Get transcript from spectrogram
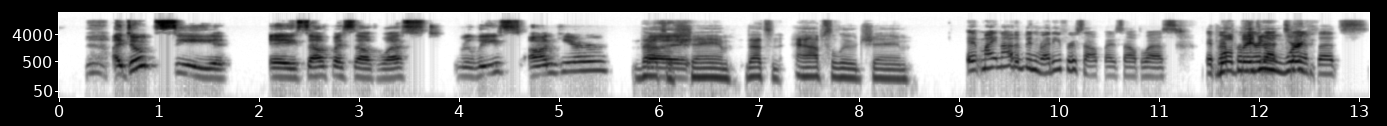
I don't see a South by Southwest release on here. that's a shame. That's an absolute shame. It might not have been ready for South by Southwest. If it Well, they do at work- TIFF, that's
